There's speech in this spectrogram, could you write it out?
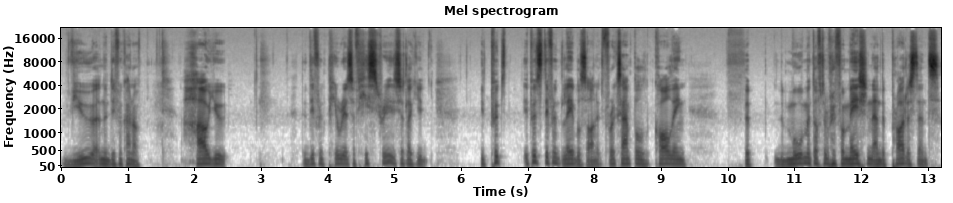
view and a different kind of how you the different periods of history. It's just like you it puts it puts different labels on it. For example, calling the the movement of the Reformation and the Protestants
